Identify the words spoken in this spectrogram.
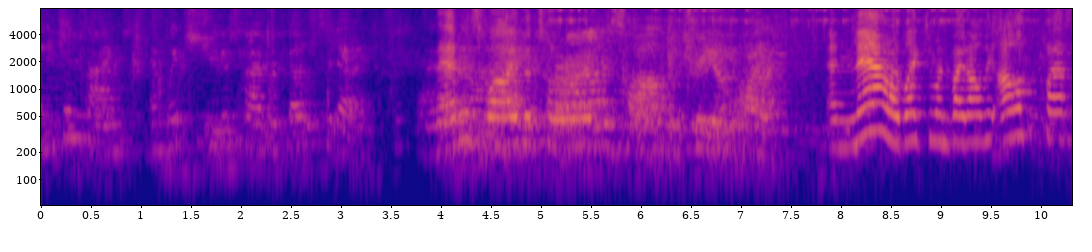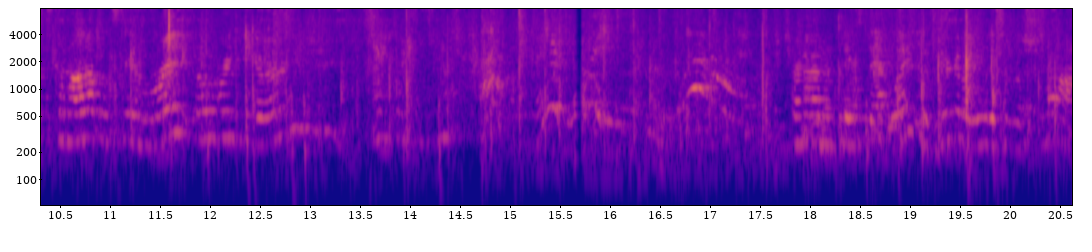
ancient times and which Jews have rebuilt today. That is why the Torah is called the tree of life. And now I'd like to invite all the Aleph class to come on up and stand right over here. Turn around and face that way, because you're gonna lead us in the Shema.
